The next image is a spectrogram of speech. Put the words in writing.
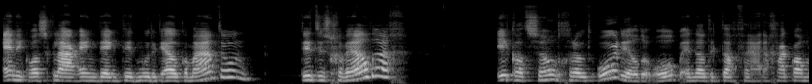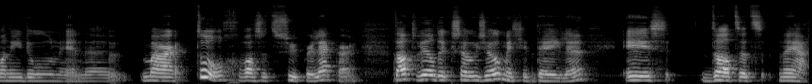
En ik was klaar en ik denk, dit moet ik elke maand doen. Dit is geweldig. Ik had zo'n groot oordeel erop en dat ik dacht van ja, dat ga ik allemaal niet doen. En, uh, maar toch was het super lekker. Dat wilde ik sowieso met je delen. Is dat het, nou ja,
